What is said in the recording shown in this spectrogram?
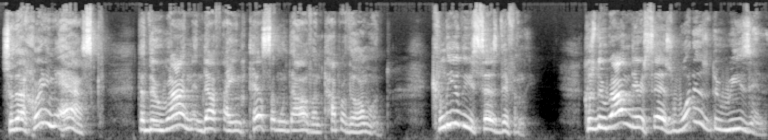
So the Acharonim ask that the Ran and Daf Ayin Tesa Mudalv on top of the Amud clearly says differently. Because the Ran there says, what is the reason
